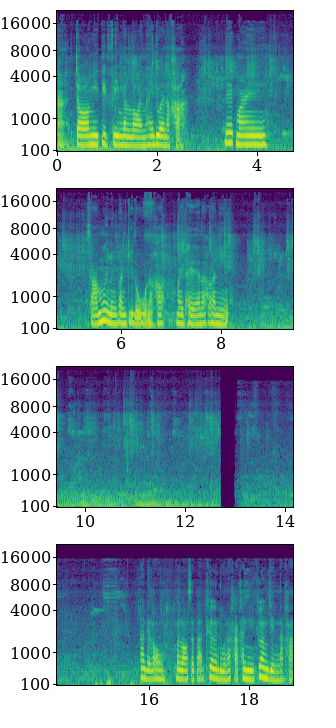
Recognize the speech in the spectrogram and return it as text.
อะจอมีติดฟิล์มกันรอยมาให้ด้วยนะคะ เลขไม้ สามหมื่นหนึ่งพันกิโลนะคะ ไม่แท้นะคะคันนี้อะเดี๋ยวเรามาลองสตาร์ทเครื่องกันดูนะคะ คันนี้เครื่องเย็นนะคะ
